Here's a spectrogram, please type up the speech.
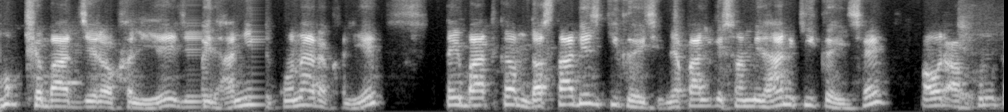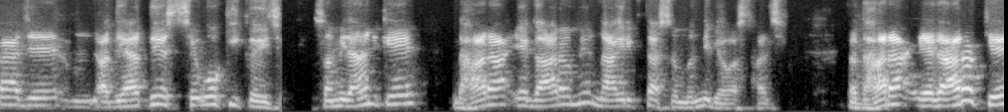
मुख्य बात जे रखलिए जे वैधानिक कोना रखलिए ताहि बात के हम दस्तावेज की कहै छै? नेपाल के संविधान की कहै छै? और अखुनका जे अध्यादेश छै ओ की कहै छै? संविधान के धारा एगारह में नागरिकता संबंधी व्यवस्था छै। धारा एगारह के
